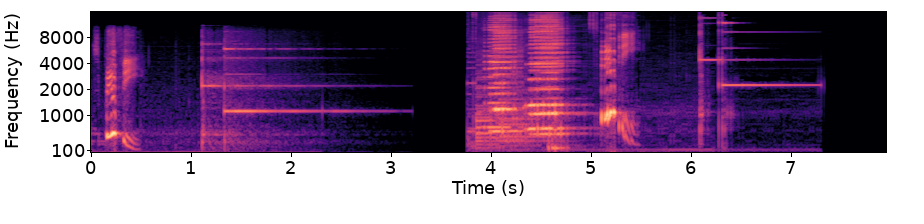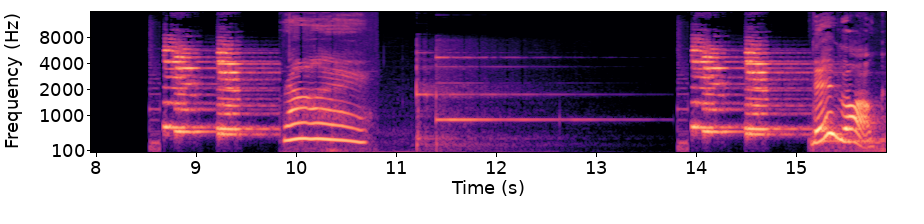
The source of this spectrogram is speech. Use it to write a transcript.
Spiffy. Roar! They rock.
